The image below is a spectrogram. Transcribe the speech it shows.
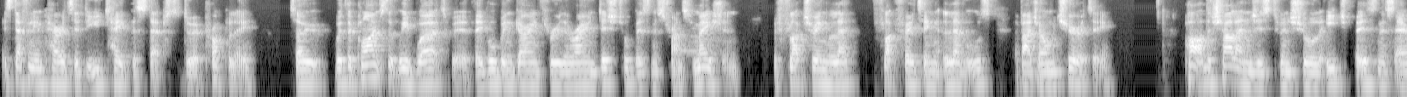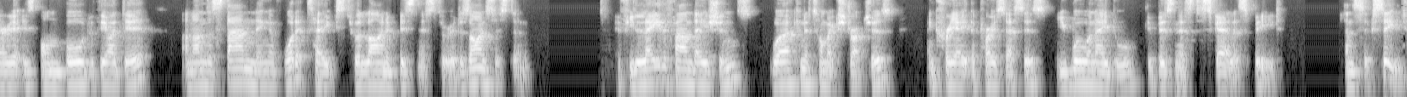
it's definitely imperative that you take the steps to do it properly. So, with the clients that we've worked with, they've all been going through their own digital business transformation with fluctuating, le- fluctuating levels of agile maturity. Part of the challenge is to ensure that each business area is on board with the idea an understanding of what it takes to align a business through a design system. If you lay the foundations, work in atomic structures, and create the processes, you will enable your business to scale at speed and succeed.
